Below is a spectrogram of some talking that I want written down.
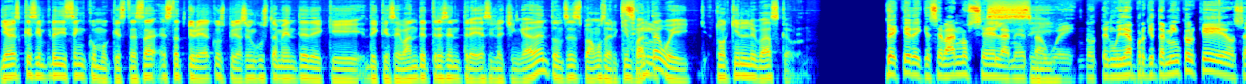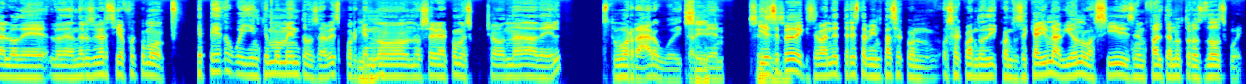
ya ves que siempre dicen como que está esta, esta teoría de conspiración justamente de que, de que se van de tres en tres y la chingada. Entonces, vamos a ver quién Sí. falta, güey. ¿Tú a quién le vas, cabrón? De que, de que se va, no sé, la neta, Sí. güey. No tengo idea, porque también creo que, o sea, lo de, lo de Andrés García fue como, ¿qué pedo, güey? ¿En qué momento, sabes? Porque no, no se había como escuchado nada de él. Estuvo raro, güey, también. Sí, y ese pedo de que se van de tres también pasa con, o sea, cuando, cuando se cae un avión o así, dicen, faltan otros dos, güey.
